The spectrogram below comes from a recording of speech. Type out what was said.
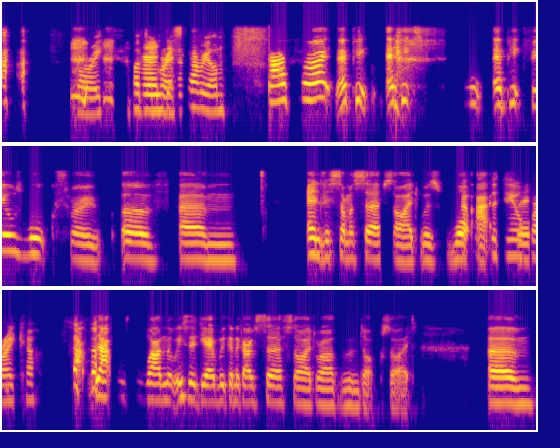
Sorry I And, uh, carry on. That's right. Epic Epic's Epic Phil's walkthrough of um Endless Summer Surfside was what that was the deal breaker. that, that was the one that we said, yeah, we're going to go surfside rather than dockside. Um,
